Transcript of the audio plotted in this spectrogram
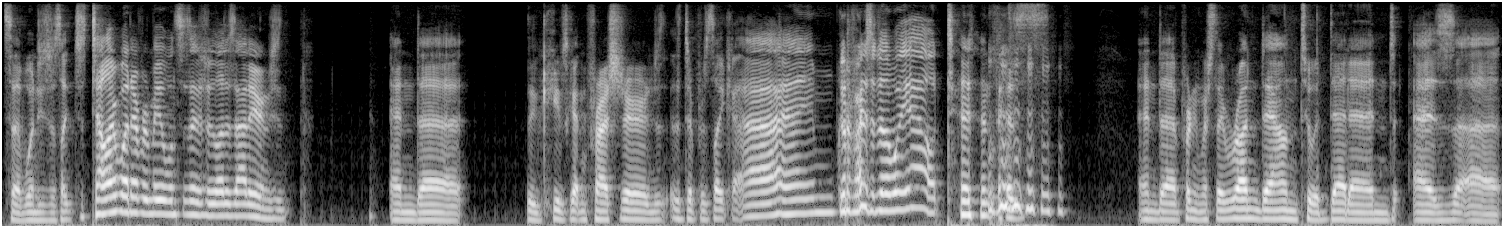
so Wendy's just like, just tell her whatever Mabel wants to say. She'll let us out here. And, she, and uh, it keeps getting fresher. And Dipper's like, I'm gonna find another way out. And uh, pretty much they run down to a dead end as uh,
